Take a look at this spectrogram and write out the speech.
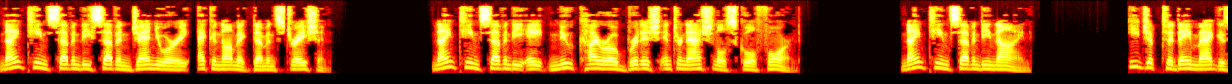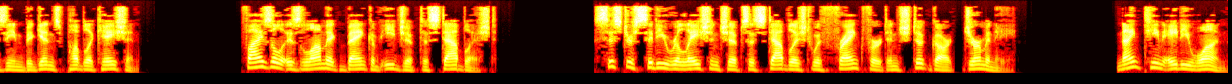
1977 January – Economic demonstration. 1978 New Cairo British International School formed. 1979 Egypt Today magazine begins publication. Faisal Islamic Bank of Egypt established. Sister city relationships established with Frankfurt and Stuttgart, Germany. 1981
